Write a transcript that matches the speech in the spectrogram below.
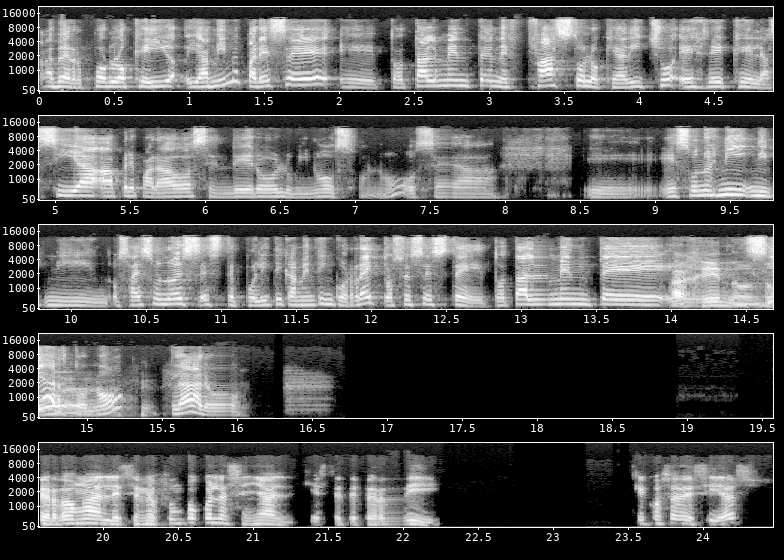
a ver, por lo que yo, y a mí me parece eh, totalmente nefasto lo que ha dicho, es de que la CIA ha preparado a Sendero Luminoso, ¿no? O sea, eh, eso no es ni, ni, o sea, eso no es este, políticamente incorrecto, eso es este, totalmente eh, Ajeno, cierto, ¿no? Claro. Perdón, Ale, se me fue un poco la señal, que este, te perdí. ¿Qué cosa decías?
